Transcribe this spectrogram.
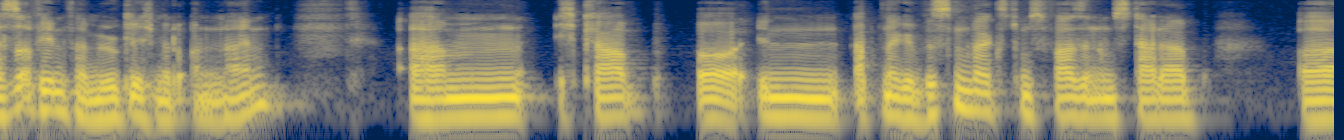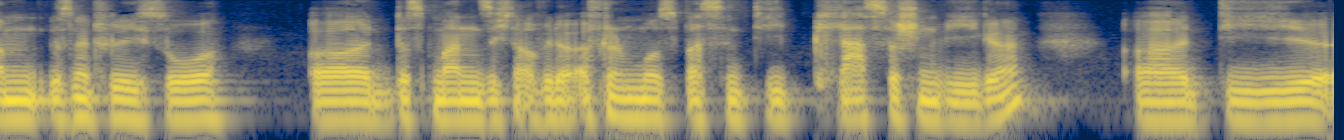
das ist auf jeden Fall möglich mit Online. Ähm, ich glaube, äh, in ab einer gewissen Wachstumsphase in einem Startup ähm, ist natürlich so, äh, dass man sich da auch wieder öffnen muss, was sind die klassischen Wege äh, die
